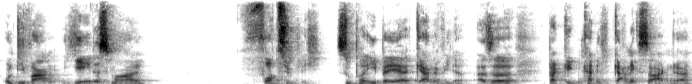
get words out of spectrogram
und die waren jedes Mal vorzüglich. Super Ebayer, gerne wieder. Also dagegen kann ich gar nichts sagen, ja.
